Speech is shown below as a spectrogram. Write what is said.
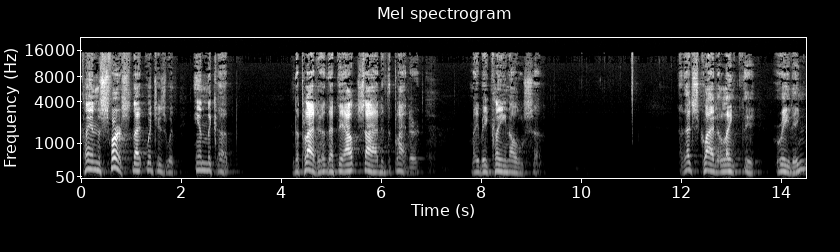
cleanse first that which is within the cup, the platter, that the outside of the platter may be clean also. Now that's quite a lengthy reading.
